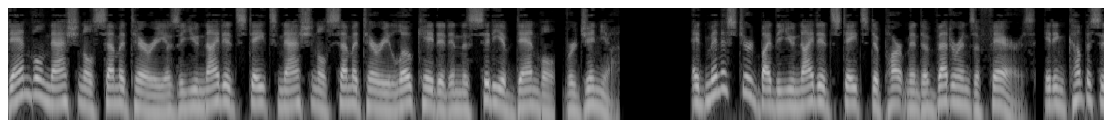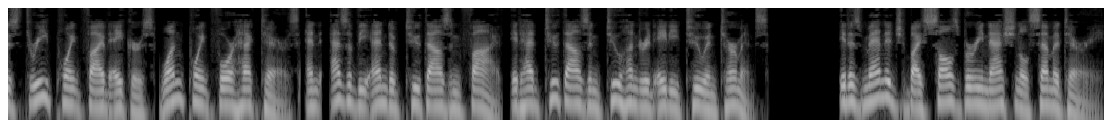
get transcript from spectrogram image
Danville National Cemetery is a United States national cemetery located in the city of Danville, Virginia. Administered by the United States Department of Veterans Affairs, it encompasses 3.5 acres (1.4 hectares) and, as of the end of 2005, it had 2,282 interments. It is managed by Salisbury National Cemetery.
